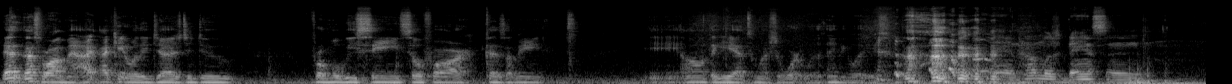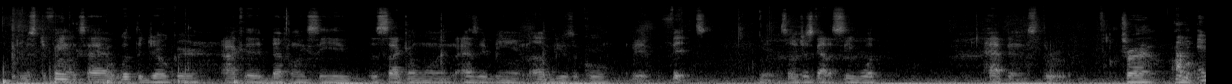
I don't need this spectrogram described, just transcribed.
That, that's where I'm at. I, I can't really judge the dude from what we've seen so far because I mean, I don't think he had too much to work with, anyways. And how much dancing Mr. Phoenix had with the Joker, I could definitely see the second one as it being a musical. It fits. Yeah. So just got to see what happens through it. Trey, I'm I'm, I'm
